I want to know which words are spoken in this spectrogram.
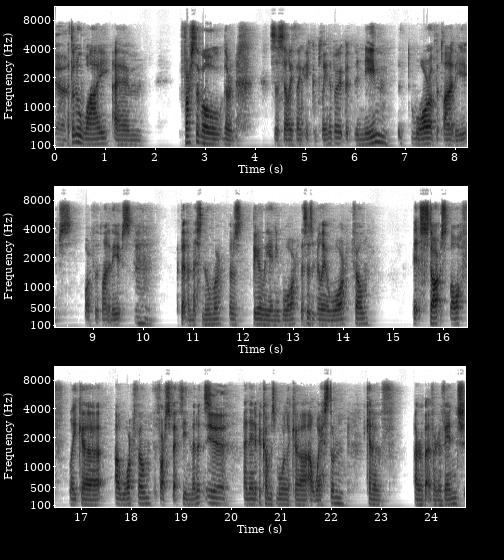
yeah. I don't know why. Um, first of all, they're. It's a silly thing to complain about, but the name War of the Planet of the Apes, War for the Planet of the Apes, hmm a bit of a misnomer. There's barely any war. This isn't really a war film. It starts off like a, a war film, the first 15 minutes, Yeah. and then it becomes more like a, a western kind of, or a bit of a revenge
